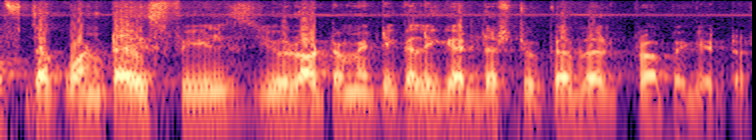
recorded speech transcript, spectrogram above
of the quantized fields you will automatically get the Stuckelberg propagator.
